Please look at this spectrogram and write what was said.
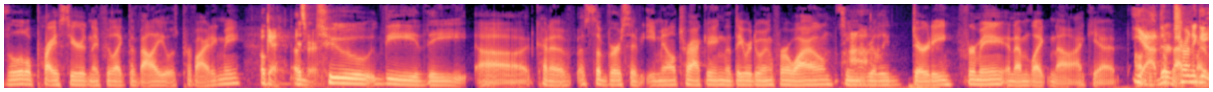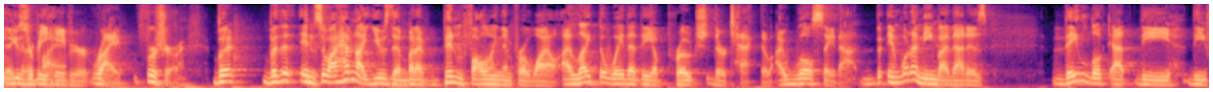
it's a little pricier than I feel like the value was providing me. Okay, that's and fair. Two, the the uh, kind of subversive email tracking that they were doing for a while seemed ah. really dirty for me, and I'm like, no, I can't. I'll yeah, they're trying to, get user behavior right for sure. But but the, and so I have not used them, but I've been following them for a while. I like the way that they approach their tech, though. I will say that, and what I mean by that is they looked at the the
